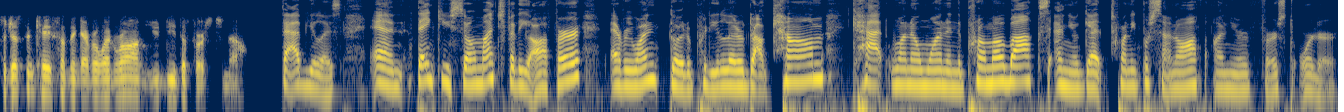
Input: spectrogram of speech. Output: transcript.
So just in case something ever went wrong, you'd be the first to know. Fabulous. And thank you so much for the offer. Everyone, go to prettylitter.com, cat 101 in the promo box, and you'll get 20% off on your first order.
